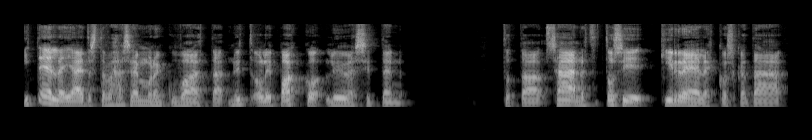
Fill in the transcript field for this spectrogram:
itselle jäi tästä vähän semmoinen kuva, että nyt oli pakko lyödä sitten tota, säännöt tosi kireelle, koska tämä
